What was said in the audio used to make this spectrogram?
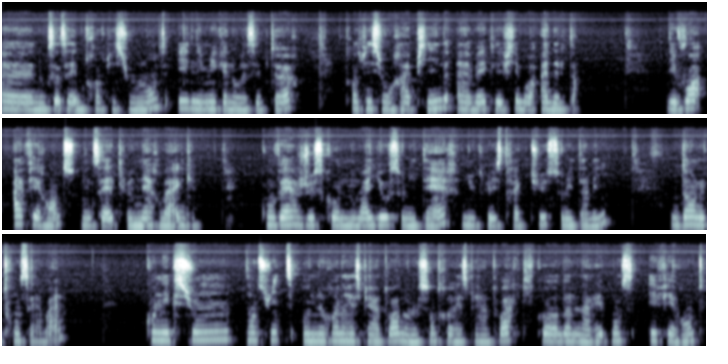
euh, donc ça, ça être une transmission lente. Et les mécanorécepteurs, transmission rapide avec les fibres A delta. Les voies afférentes, donc ça va être le nerf vague, convergent jusqu'au noyau solitaire, nucleus tractus solitari, dans le tronc cérébral. Connexion ensuite aux neurones respiratoires dans le centre respiratoire qui coordonne la réponse efférente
